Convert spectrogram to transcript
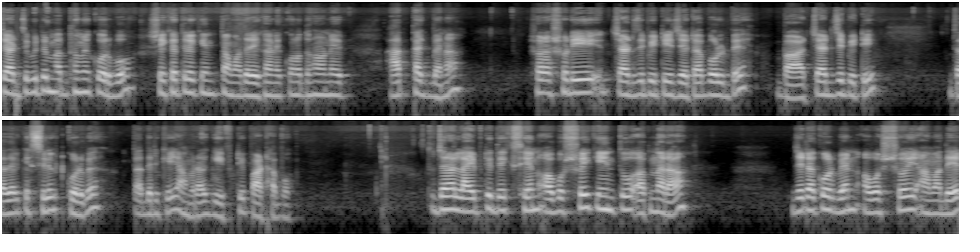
চ্যাট জিবিটির মাধ্যমে করব, সেক্ষেত্রে কিন্তু আমাদের এখানে কোনো ধরনের হাত থাকবে না। সরাসরি চ্যাট জিপিটি যেটা বলবে বা চ্যাট জিপিটি যাদেরকে সিলেক্ট করবে, তাদেরকেই আমরা গিফটটি পাঠাবো। তো যারা লাইভটি দেখছেন, অবশ্যই কিন্তু আপনারা যেটা করবেন, অবশ্যই আমাদের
